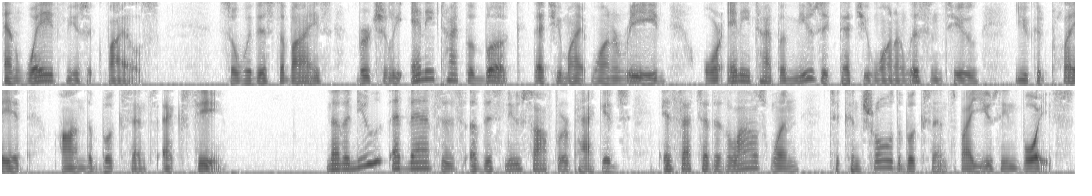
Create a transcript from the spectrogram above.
and wave music files. So with this device, virtually any type of book that you might want to read or any type of music that you want to listen to, you could play it on the BookSense XT. Now the new advances of this new software package is such that it allows one to control the BookSense by using voice.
